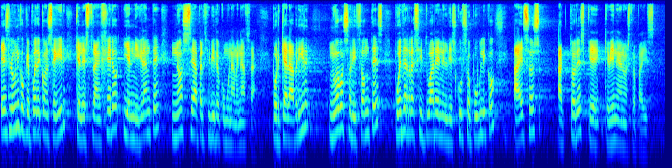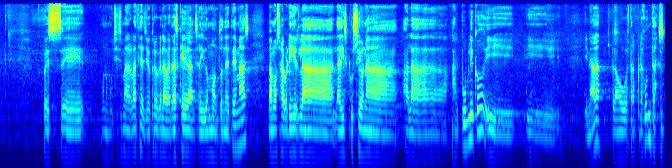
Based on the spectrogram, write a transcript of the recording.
es lo único que puede conseguir que el extranjero y el migrante no sea percibido como una amenaza. Porque al abrir nuevos horizontes puede resituar en el discurso público a esos actores que, vienen a nuestro país. Pues, eh, bueno, muchísimas gracias. Yo creo que la verdad es que han salido un montón de temas. Vamos a abrir la, discusión al público y y nada, esperamos vuestras preguntas.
